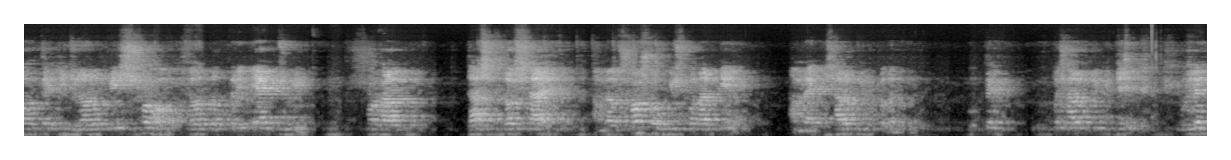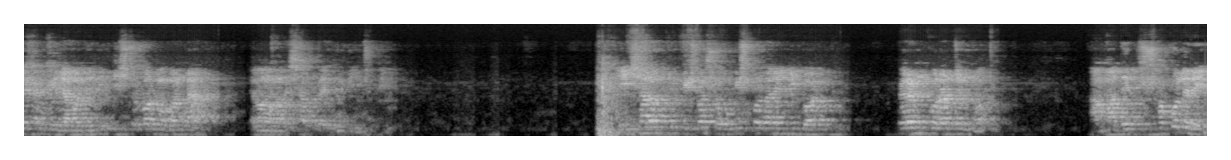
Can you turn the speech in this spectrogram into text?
প্রত্যেকটি জোনাল অফিস সহ সদর দপ্তরে এক জুড়ে সকাল দশ, দশটায় আমরা স্ব স্ব অফিস প্রধানকে আমরা একটা স্মারকলিপি প্রদান করি উক্ত স্মারকলিপিতে উল্লেখ থাকবে যে আমাদের নির্দিষ্ট কর্মঘণ্টা এবং আমাদের সপ্তাহে দুই দিন ছুটি। এই স্মারকলিপি স্ব স্ব অফিস প্রধানের নিকট প্রেরণ করার জন্য আমাদের সকলেরই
